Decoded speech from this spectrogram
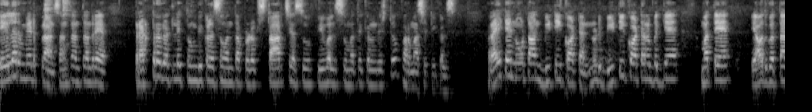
ಟೇಲರ್ ಮೇಡ್ ಪ್ಲಾಂಟ್ಸ್ ಅಂತಂತಂದ್ರೆ ಟ್ರ್ಯಾಕ್ಟರ್ ಗಟ್ಟಲೆ ತುಂಬಿ ಕಳಿಸುವಂತ ಪ್ರಾಡಕ್ಟ್ ಸ್ಟಾರ್ಚಸ್ ಫ್ಯೂವಲ್ಸ್ ಮತ್ತೆ ಕೆಲವೊಂದಿಷ್ಟು pharmaceuticals write a note on B T cotton ನೋಡಿ ಬಿ ಟಿ ಕಾಟನ್ ಬಗ್ಗೆ ಮತ್ತೆ ಯಾವ್ದು ಗೊತ್ತಾ?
